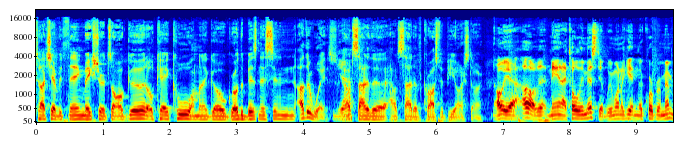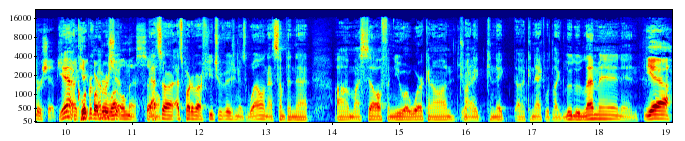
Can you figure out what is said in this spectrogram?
touch everything, make sure it's all good. Okay, cool. I'm going to go grow the business in other ways Yeah. outside of the outside of CrossFit PR Star. Oh yeah. Oh man, I totally missed it. We want to get in the corporate memberships. Yeah, wanna corporate, membership. wellness. So. That's our that's part of our future vision as well, and that's something that uh, myself and you are working on, trying to connect uh, connect with like Lululemon and yeah,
